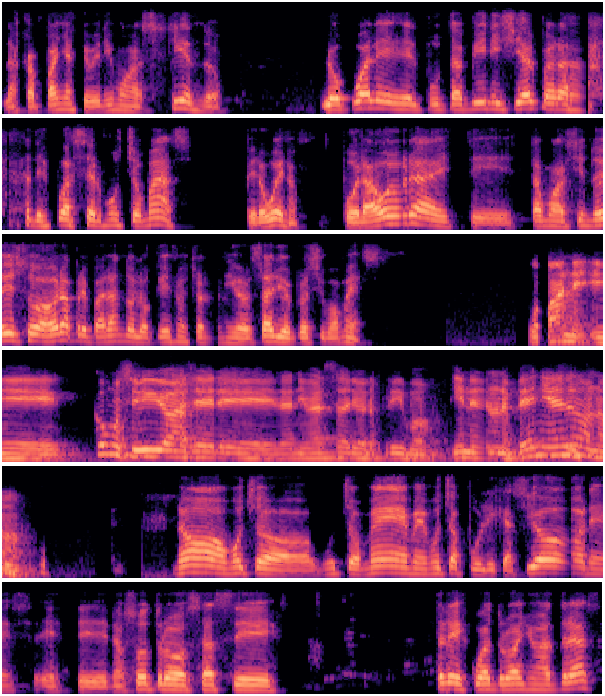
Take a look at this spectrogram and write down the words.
las campañas que venimos haciendo lo cual es el puntapié inicial para después hacer mucho más. Pero bueno, por ahora este, estamos haciendo eso, ahora preparando lo que es nuestro aniversario el próximo mes. Juan, eh, ¿cómo se vivió ayer eh, el aniversario de los primos? ¿Tienen una peña eso o no? No, mucho, mucho meme, muchas publicaciones. Este, nosotros hace tres, cuatro años atrás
